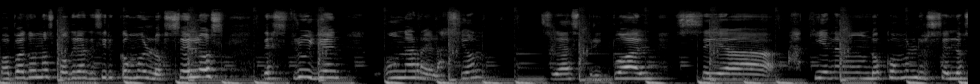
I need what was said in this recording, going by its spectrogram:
Papá, ¿tú nos podrías decir cómo los celos destruyen una relación, sea espiritual, sea aquí en el mundo, cómo los celos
